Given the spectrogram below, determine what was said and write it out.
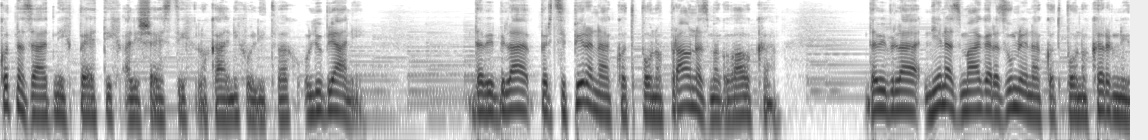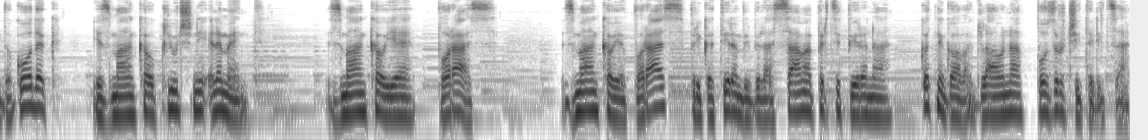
kot na zadnjih petih ali šestih lokalnih volitvah v Ljubljani. Da bi bila percipirana kot polnopravna zmagovalka, da bi bila njena zmaga razumljena kot polnokrvni dogodek, je zmanjkal ključni element. Zmanjkal je poraz. Zmanjkal je poraz, pri katerem bi bila sama percipirana kot njegova glavna povzročiteljica.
